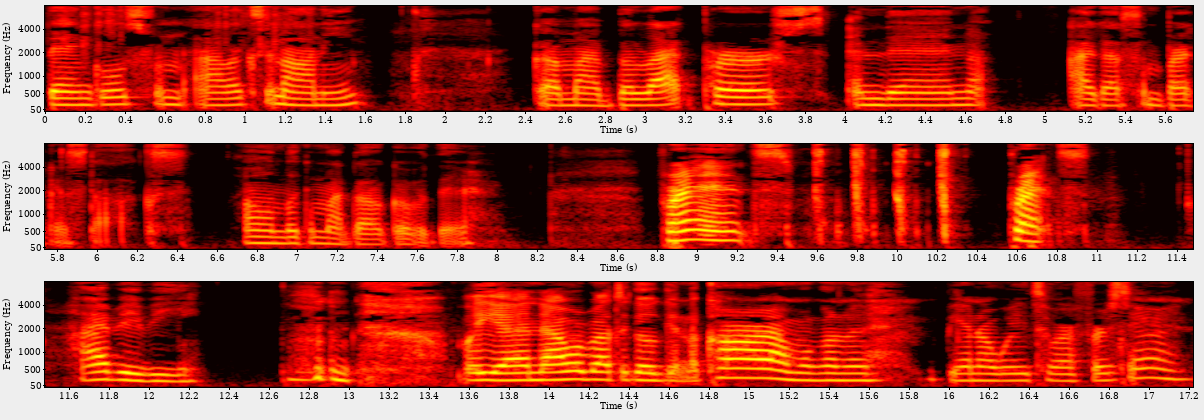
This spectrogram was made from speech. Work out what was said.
bangles from Alex and Ani, got my black purse, and then I got some Birkenstocks. Oh, look at my dog over there. Prince. Prince. Hi, baby. but yeah, now we're about to go get in the car and we're to be on our way to our first errand.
